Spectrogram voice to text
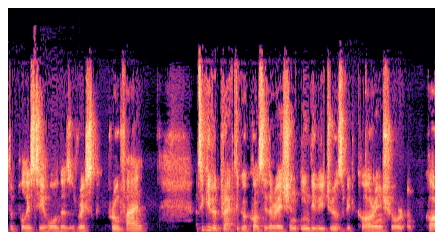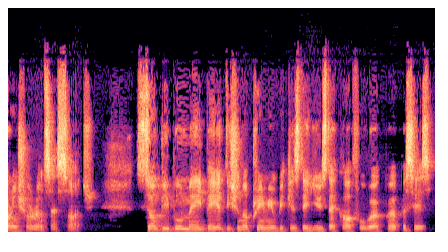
the policyholder's risk profile. To give a practical consideration, individuals with car, insur- car insurance as such. Some people may pay additional premium because they use their car for work purposes.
